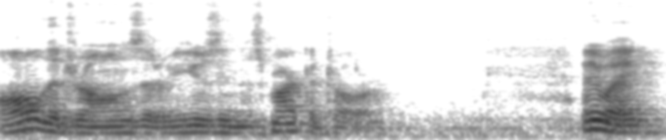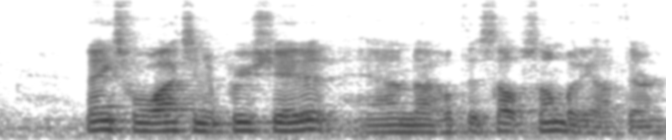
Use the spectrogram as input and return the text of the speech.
all the drones that are using the smart controller. Anyway, thanks for watching, appreciate it, and I hope this helps somebody out there.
